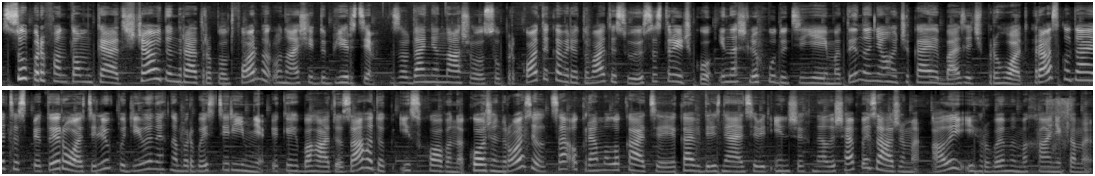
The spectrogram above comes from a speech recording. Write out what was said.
Супер Phantom Cat – ще один ретро-платформер у нашій добірці. Завдання нашого суперкотика врятувати свою сестричку, і на шляху до цієї мети на нього чекає безліч пригод. Гра складається з п'яти розділів, поділених на барвисті рівні, в яких багато загадок і схованок. Кожен розділ це окрема локація, яка відрізняється від інших не лише пейзажами, але й ігровими механіками.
